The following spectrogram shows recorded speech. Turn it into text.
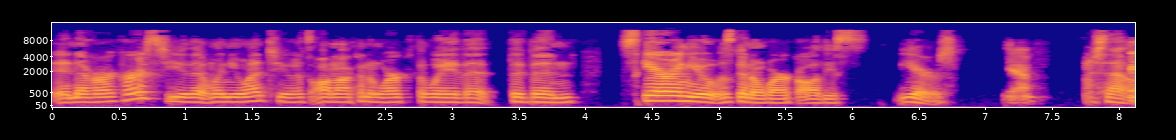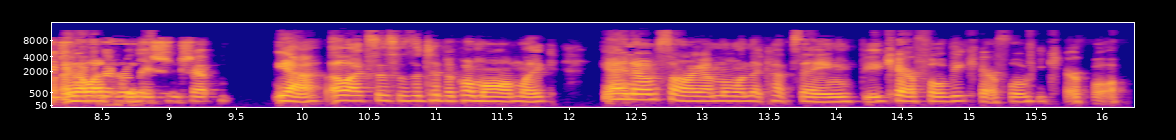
it never occurs to you that when you want to, it's all not going to work the way that they've been scaring you it was going to work all these years. Yeah. So, and Alexis, relationship. yeah, Alexis was a typical mom. Like, yeah, I know. I'm sorry. I'm the one that kept saying, "Be careful, be careful, be careful."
